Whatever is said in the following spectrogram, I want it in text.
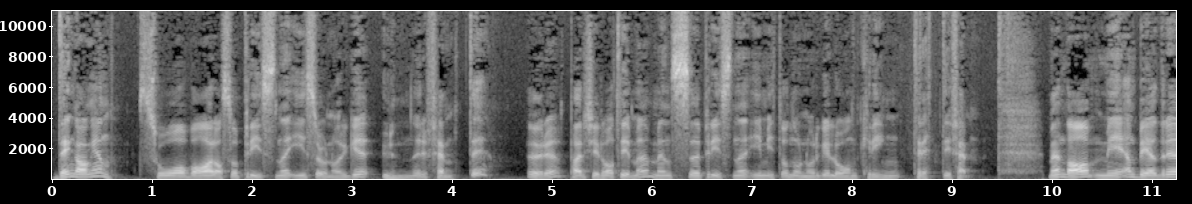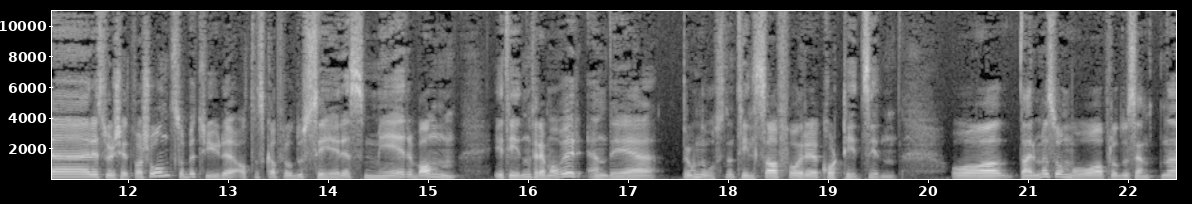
Den gangen så var altså prisene i Sør-Norge under 50 øre per kWt, mens prisene i Midt- og Nord-Norge lå omkring 35. Men da med en bedre ressurssituasjon så betyr det at det skal produseres mer vann i tiden fremover enn det prognosene tilsa for kort tid siden. Og dermed så må produsentene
